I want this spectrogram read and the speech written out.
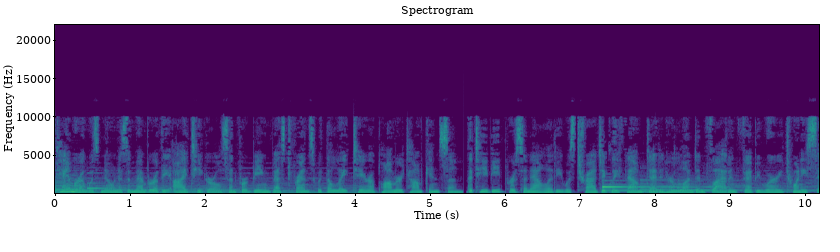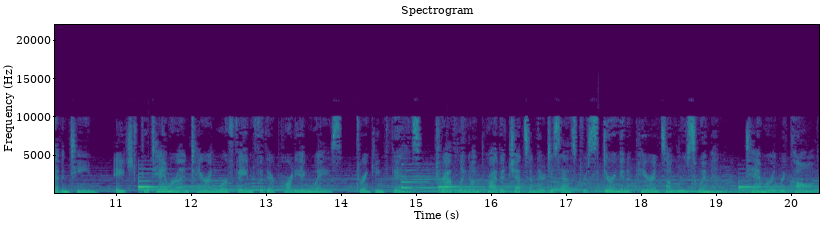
Tamara was known as a member of the IT Girls and for being best friends with the late Tara Palmer Tomkinson. The TV personality was tragically found dead in her London flat in February 2017, aged 4. Tamara and Tara were famed for their partying ways, drinking fizz, traveling on private jets and their disastrous. During an appearance on Loose Women, Tamara recalled,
